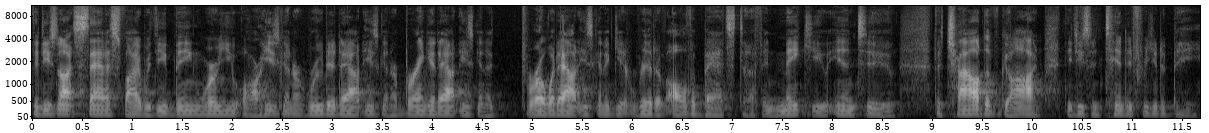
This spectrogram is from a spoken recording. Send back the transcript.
That He's not satisfied with you being where you are. He's going to root it out, He's going to bring it out, He's going to throw it out, He's going to get rid of all the bad stuff and make you into the child of God that He's intended for you to be.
